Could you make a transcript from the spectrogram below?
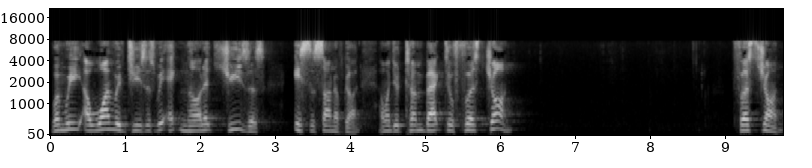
when we are one with Jesus, we acknowledge Jesus is the Son of God. I want you to turn back to First John. First John.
